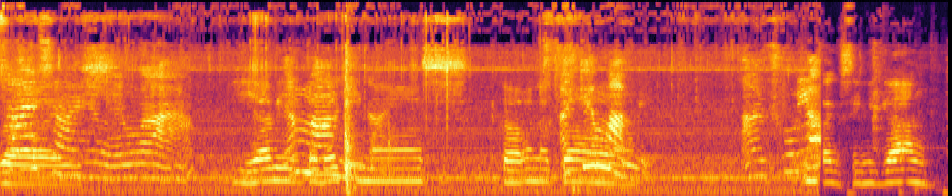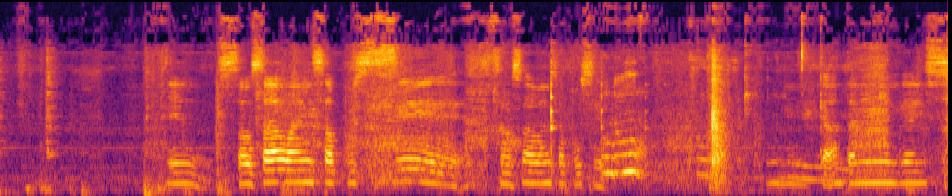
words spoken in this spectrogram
guys. Yummy, itadakimasu. Kaon na ta. Tag sinigang. Then, sausawan sa pusi. Sausawan sa pusi. Mm, Kaanta ninyo guys.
